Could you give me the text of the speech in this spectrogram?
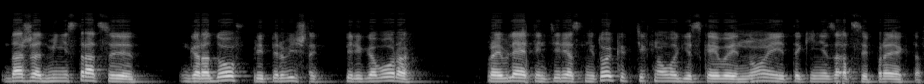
даже администрации городов при первичных переговорах проявляет интерес не только к технологии Skyway, но и токенизации проектов.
